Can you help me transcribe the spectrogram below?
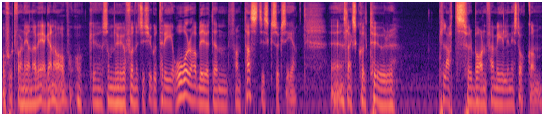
och fortfarande en av ägarna av och eh, som nu har funnits i 23 år och har blivit en fantastisk succé. Eh, en slags kulturplats för barnfamiljen i Stockholm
